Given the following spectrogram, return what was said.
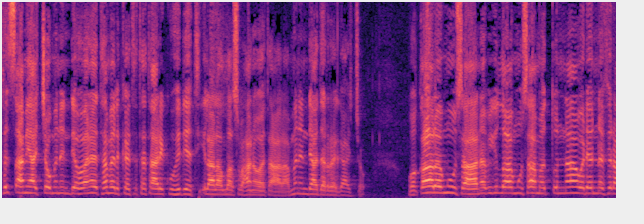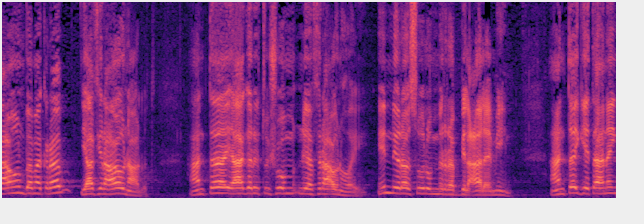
ፍጻሜያቸው ምን እንደሆነ ተመልከት ተታሪኩ ሂደት ይላል አላ ስብን ወተላ ምን እንዳደረጋቸው وقال موسى ነቢዩላህ ሙሳ መጡና ወደ እነ ፊርአውን በመቅረብ ያ ፊርአውን አሉት። አንተ የአገሪቱ ሹም የፊርአውን ሆይ إني رسول من رب العالمين አንተ ጌታ ነኝ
